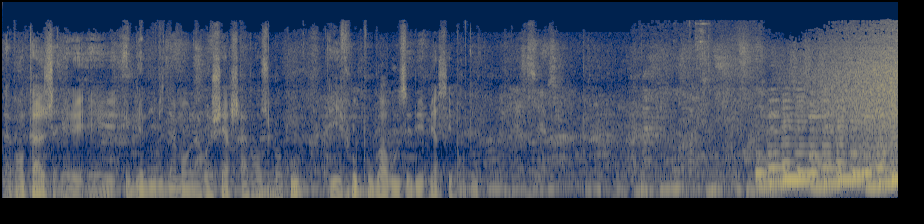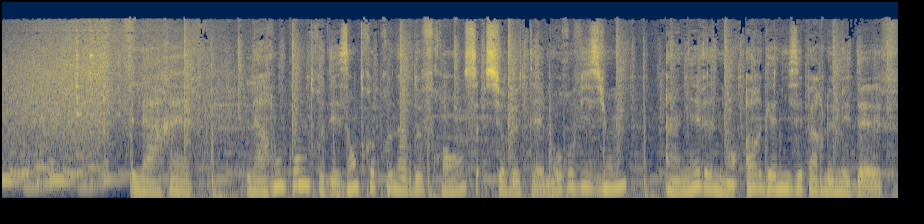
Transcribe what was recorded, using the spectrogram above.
l'avantage est bien évidemment la recherche avance beaucoup et il faut pouvoir vous aider. Merci pour tout. La REF, la rencontre des entrepreneurs de France sur le thème Eurovision, un événement organisé par le MEDEF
